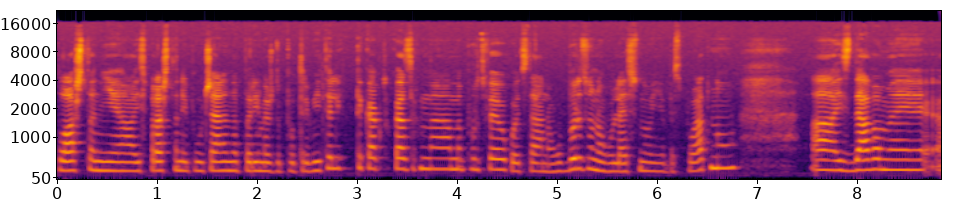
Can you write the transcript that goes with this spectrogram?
плащания, изпращане и получаване на пари между потребителите, както казах на, на портфела, който става много бързо, много лесно и е безплатно. А, издаваме а,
